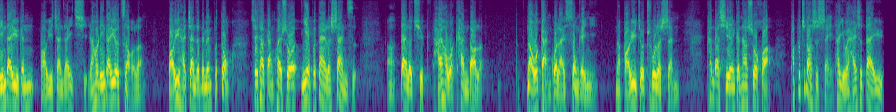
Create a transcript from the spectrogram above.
林黛玉跟宝玉站在一起，然后林黛玉又走了，宝玉还站在那边不动，所以他赶快说：“你也不带了扇子啊，带了去，还好我看到了，那我赶过来送给你。”那宝玉就出了神，看到袭人跟他说话。他不知道是谁，他以为还是黛玉，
